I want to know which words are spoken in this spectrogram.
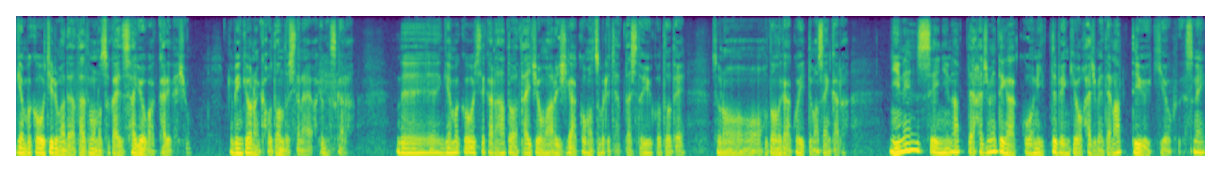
原爆が落ちるまでは建物の疎開で作業ばっかりでしょ勉強なんかほとんどしてないわけですから、で原爆が落ちてからあとは体調も悪いし学校も潰れちゃったしということでそのほとんど学校行ってませんから。2年生になって初めて学校に行って勉強を始めたなっていう記憶ですね。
